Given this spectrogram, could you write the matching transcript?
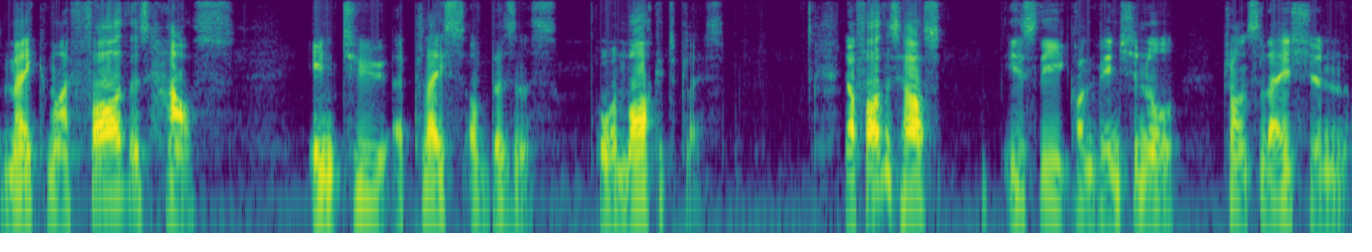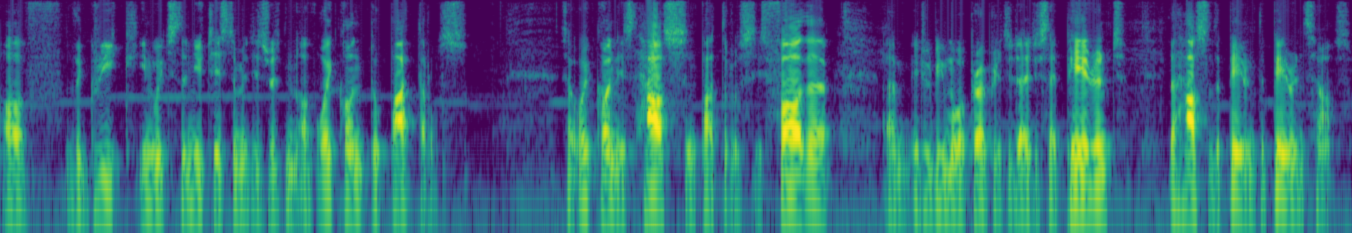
make my father's house into a place of business or a marketplace. Now, father's house is the conventional translation of the Greek in which the New Testament is written of oikon to patros. So oikon is house and patros is father. Um, it would be more appropriate today to say parent, the house of the parent, the parent's house.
